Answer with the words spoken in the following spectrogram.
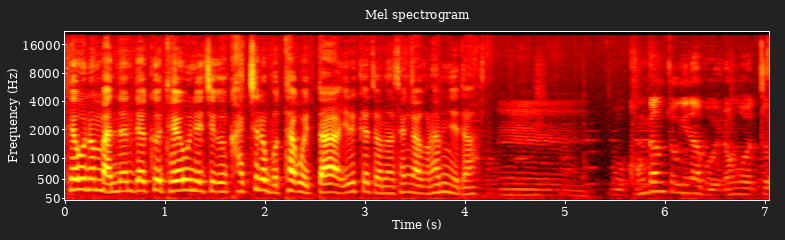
대우는 맞는데 그 대운이 지금 가치를 못 하고 있다. 이렇게 저는 생각을 합니다. 음, 뭐 건강 쪽이나 뭐 이런 것도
